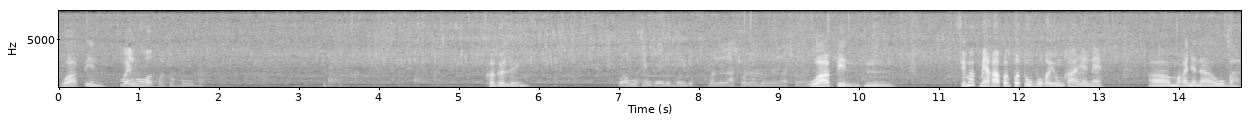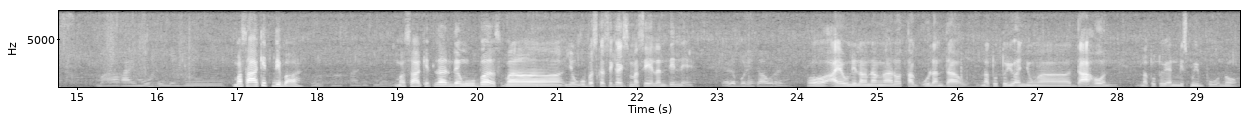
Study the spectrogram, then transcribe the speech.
wapin. May mo magtutubong ba? Kagaling. Tingin kayo bundok. Malalaso lang, malalaso lang. Wapin. Mm. Si Mac, may kapagpatubo kayong kaya, ne? Ah, makanya na ubas. Makakain mo rin. Medyo, Masakit, di ba? hmm, makakain mo rin. Masakit lang, yung ubas. Ma, yung ubas kasi guys, maselan din eh. Kaya buling ka rin. Oo, ayaw nilang ng ano, tag-ulan daw. Natutuyuan yung ah, dahon. Natutuyuan mismo yung puno.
